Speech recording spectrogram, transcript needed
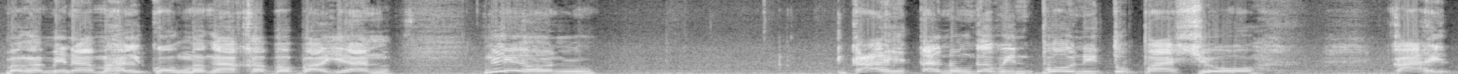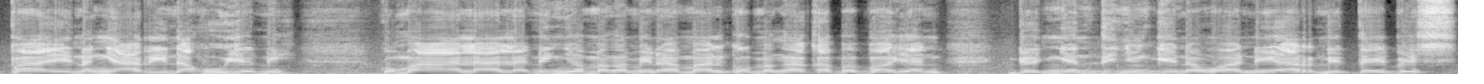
mga minamahal kong mga kababayan. Ngayon, kahit anong gawin po ni Topacio, kahit pa eh nangyari na ho yan eh. Kung maaalala ninyo mga minamahal ko mga kababayan, ganyan din yung ginawa ni Arnie Tevez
